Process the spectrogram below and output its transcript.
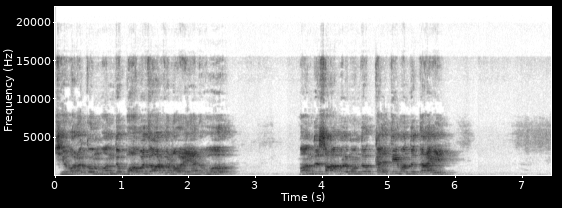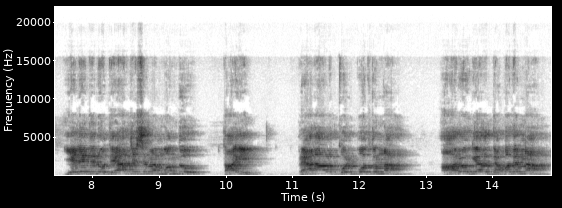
చివరకు మందు బాబుతో ఆడుకున్నావయ్యా నువ్వు. మందు షాపుల ముందు కల్తీ మందు తాగి. ఏదైతే నువ్వు తయారు చేసిన మందు తాగి ప్రాణాలు కోల్పోతున్నా ఆరోగ్యాలు దెబ్బతిన్నా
